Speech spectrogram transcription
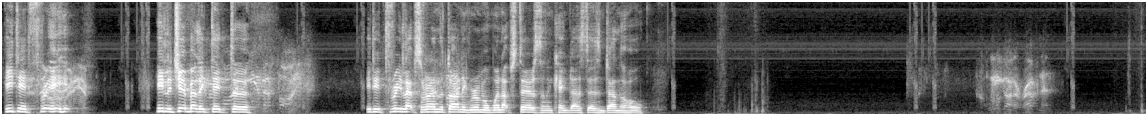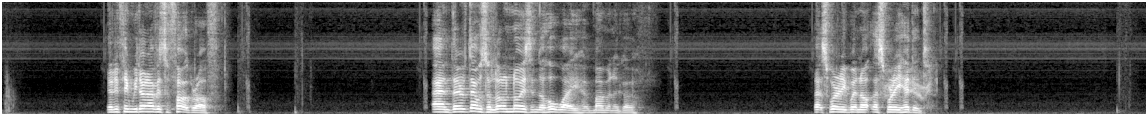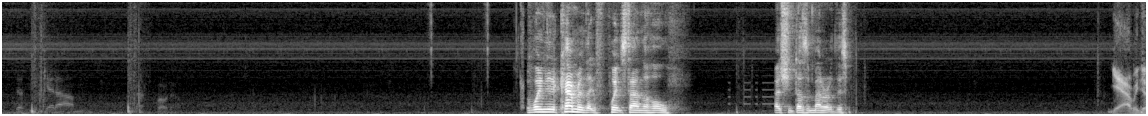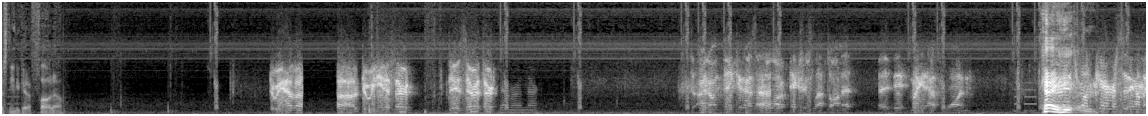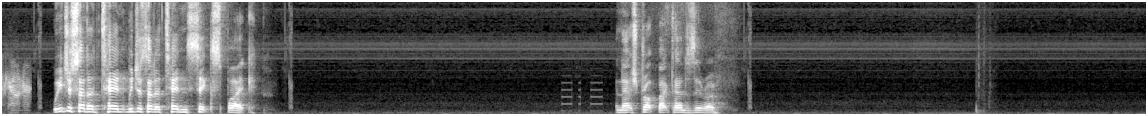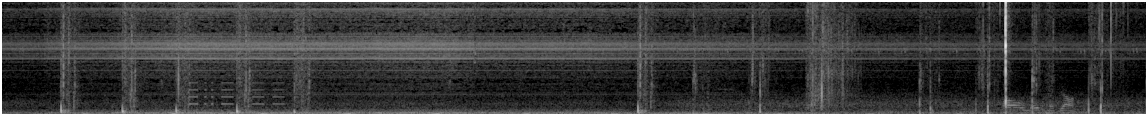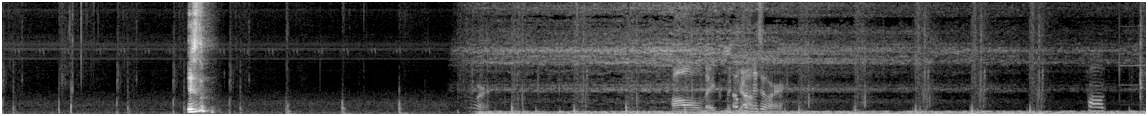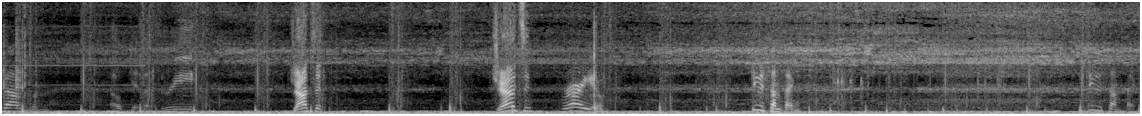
He did three. He, legitimately did. Uh, he did three laps around the dining room and went upstairs and then came downstairs and down the hall. We got a revenant. The only thing we don't have is a photograph. And there, there was a lot of noise in the hallway a moment ago. That's where he went up. That's where he headed. We need a camera that points down the hall. Actually, it doesn't matter at this. Yeah, we just need to get a photo. Do we have a, uh, do we need a third, is there a third camera in there? I don't think it has a whole lot of pictures left on it. It, it might have one. Okay, he, There's one camera sitting on the counter. we just had a ten. We just had a 10-6 spike, and now it's dropped back down to zero. Is the Paul Lake Open the door. Paul Johnson. Oh, getting a three. Johnson. Johnson. Where are you? Do something. Do something.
